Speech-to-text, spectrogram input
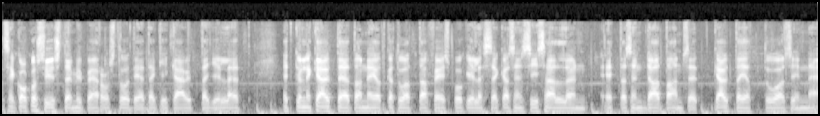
se koko systeemi perustuu tietenkin käyttäjille. Että et kyllä ne käyttäjät on ne, jotka tuottaa Facebookille sekä sen sisällön että sen datan. Se käyttäjät tuo sinne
